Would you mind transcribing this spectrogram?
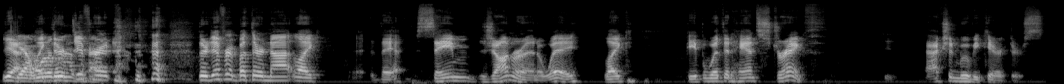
yeah, Yeah, like they're them has a different they're different but they're not like they same genre in a way like people with enhanced strength action movie characters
